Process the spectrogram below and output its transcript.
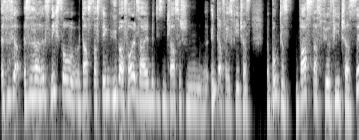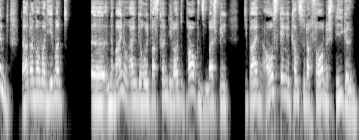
es ist ja, es ist halt nicht so, dass das Ding übervoll sei mit diesen klassischen Interface-Features. Der Punkt ist, was das für Features sind. Da hat einfach mal jemand äh, eine Meinung eingeholt, was können die Leute brauchen. Zum Beispiel die beiden Ausgänge kannst du nach vorne spiegeln.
